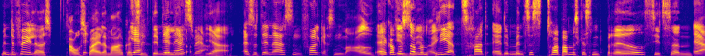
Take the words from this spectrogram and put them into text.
Men det føler jeg også afspejler meget godt ja, sådan dem, den jeg er lige... svær. Ja. Altså, den er sådan, folk er sådan meget... Jeg kan godt forstå, at man ikke? bliver træt af det, men så tror jeg bare, man skal sådan brede sit sådan Ja,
